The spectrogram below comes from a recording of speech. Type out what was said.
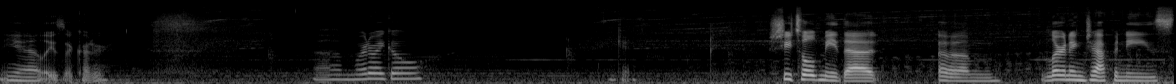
Yeah, laser cutter. Um, where do I go? Okay. She told me that um, learning Japanese,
